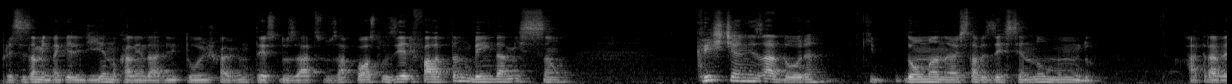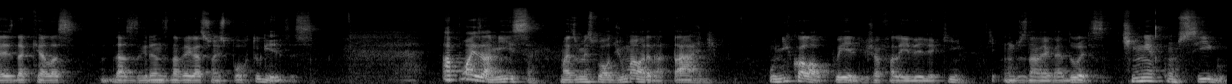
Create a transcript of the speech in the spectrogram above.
precisamente naquele dia, no calendário litúrgico, havia um texto dos Atos dos Apóstolos e ele fala também da missão cristianizadora que Dom Manuel estava exercendo no mundo através daquelas das grandes navegações portuguesas. Após a missa, mais ou menos por volta de uma hora da tarde, o Nicolau Coelho, já falei dele aqui, um dos navegadores, tinha consigo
